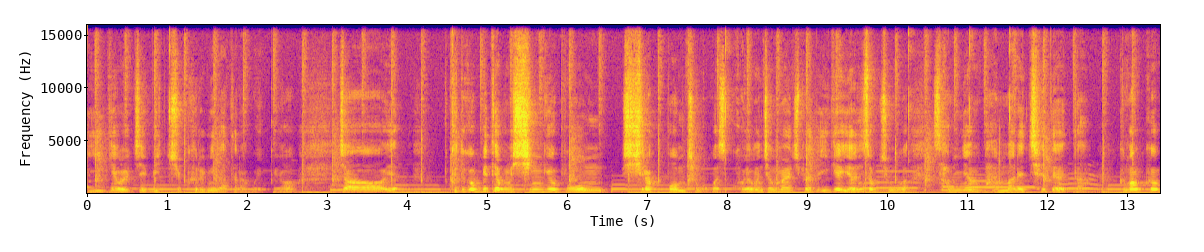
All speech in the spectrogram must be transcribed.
2개월째 위축 흐름이 나타나고 있고요. 자, 그리고 밑에 보면 신규 보험 실업 보험 청구 건수 고용은 정말 지표인데 이게 연속 청구가 3년 반 만에 최대였다. 그만큼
